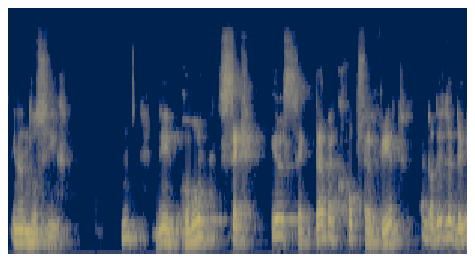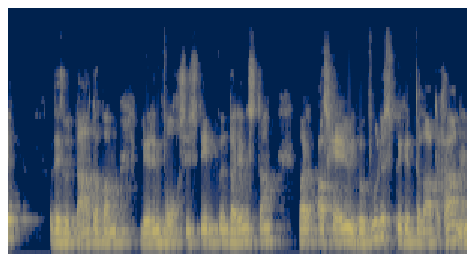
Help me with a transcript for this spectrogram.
in een dossier. Hm? Nee, gewoon sec heel sect heb ik geobserveerd. En dat is de dingen. Resultaten van leerlingvolgsysteem kunnen daarin staan. Maar als jij je gevoelens begint te laten gaan, hè,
